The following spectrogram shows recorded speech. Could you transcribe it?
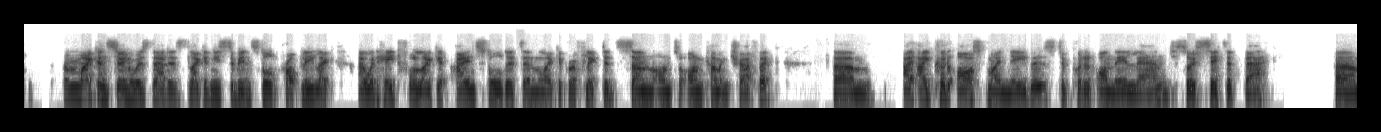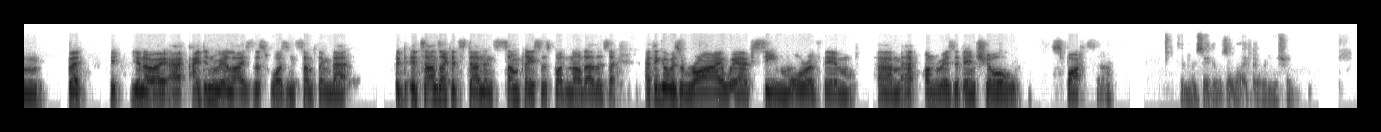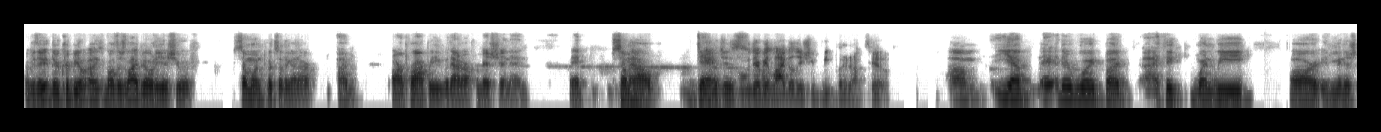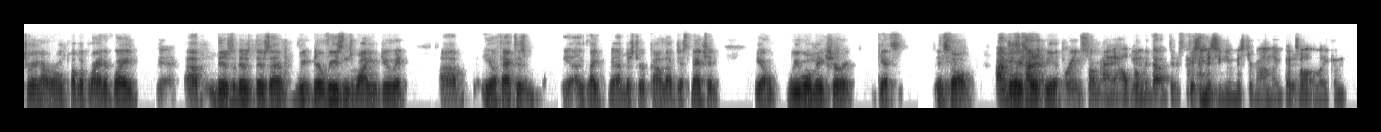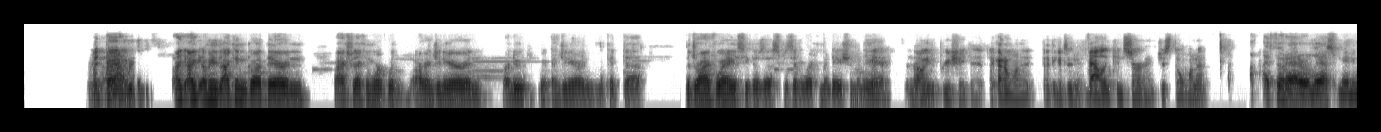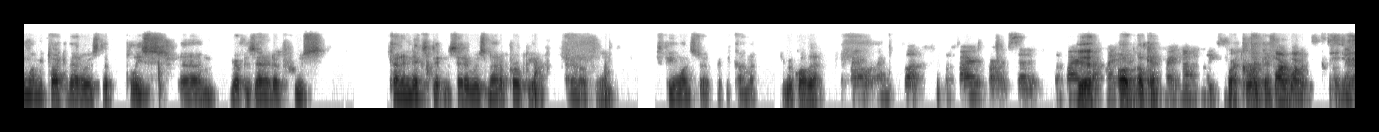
and my concern was that is like it needs to be installed properly. Like I would hate for like I installed it and like it reflected sun onto oncoming traffic. Um, I, I could ask my neighbors to put it on their land, so set it back. Um, but it, you know, I, I, I didn't realize this wasn't something that. It, it sounds like it's done in some places, but not others. I, I think it was Rye where I've seen more of them um, at, on residential spots. Didn't we say there was a liability issue? I mean, there, there could be, uh, well, there's liability issue if someone puts something on our, on our property without our permission and it somehow damages. would there be a liability issue if we put it up too? Um, yeah, eh, there would, but I think when we are administering our own public right of way, Yeah. uh, there's, there's, there's a, re- there are reasons why you do it. Uh, you know, fact is, like uh, Mr. Conlon just mentioned, you know, we will make sure it gets installed. I'm just it's trying supposed to be. brainstorm how to help him without dis- dismissing you, Mr. Gon, like, that's all, like, um. But I- Dan, you- I, I, I mean, I can go out there and actually I can work with our engineer and our new engineer and look at uh, the driveway, see if there's a specific recommendation. I mean, yeah, no, we'd appreciate that. Like, I don't wanna, I think it's a valid concern, just don't wanna. I thought at our last meeting when we talked about it, it was the police um, representative who's kind of nixed it and said it was not appropriate. I don't know if, if he wants to make a comment. Do you recall that? I don't, I thought the fire department said it, the Yeah. fire truck might. Oh, okay. Right, not the police. Right. Correct, Okay. fire department.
